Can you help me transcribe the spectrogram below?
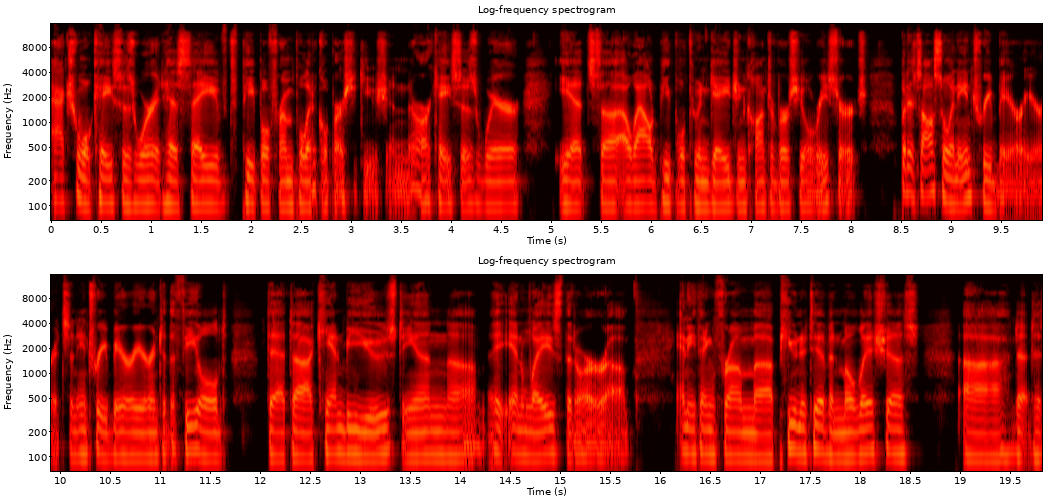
actual cases where it has saved people from political persecution. There are cases where it's uh, allowed people to engage in controversial research, but it's also an entry barrier. It's an entry barrier into the field that uh, can be used in uh, in ways that are uh, anything from uh, punitive and malicious uh, to,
